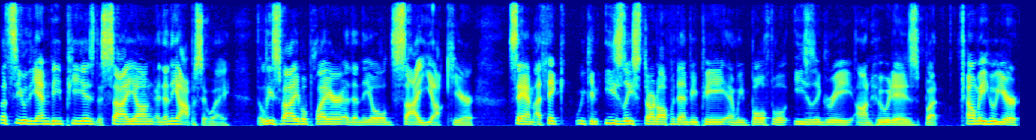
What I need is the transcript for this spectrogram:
Let's see who the MVP is, the Cy Young, and then the opposite way. The least valuable player, and then the old Cy Yuck here. Sam, I think we can easily start off with MVP, and we both will easily agree on who it is. But tell me who your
